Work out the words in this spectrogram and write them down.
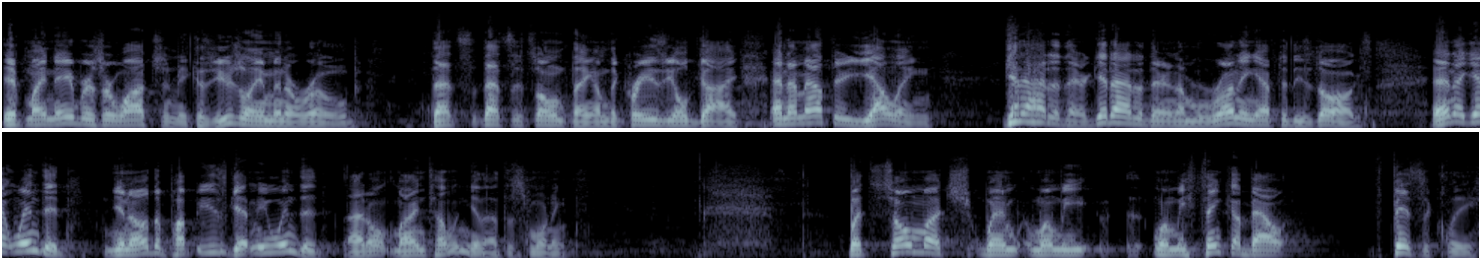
if my neighbors are watching me, because usually I'm in a robe, that's, that's its own thing. I'm the crazy old guy. And I'm out there yelling, get out of there, get out of there. And I'm running after these dogs. And I get winded. You know, the puppies get me winded. I don't mind telling you that this morning. But so much when, when, we, when we think about physically,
